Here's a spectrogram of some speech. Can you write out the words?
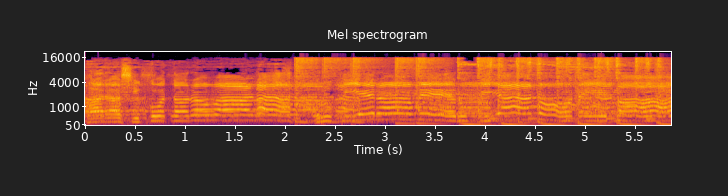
તારા શિકોતર વાળા રૂપિયે રમે રૂપિયાનો નહીં પા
